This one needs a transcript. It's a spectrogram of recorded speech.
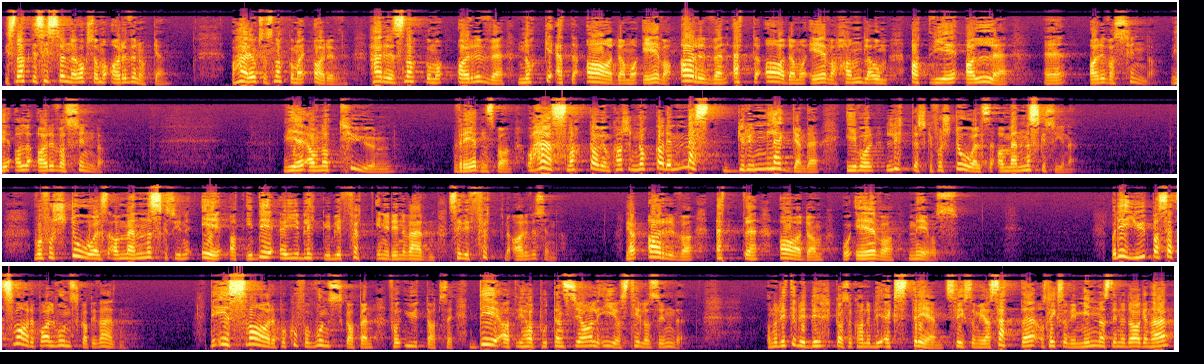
Vi snakket sist søndag også om å arve noe. Og Her er også snakk om en arv. Her er det snakk om å arve noe etter Adam og Eva. Arven etter Adam og Eva handler om at vi er alle eh, arva synder. Vi er alle arva synder. Vi er av naturen vredens barn. Og Her snakker vi om kanskje noe av det mest grunnleggende i vår lutherske forståelse av menneskesynet. Vår forståelse av menneskesynet er at i det øyeblikket vi blir født inn i denne verden, så er vi født med arvesynder. Vi har arva etter Adam og Eva med oss. Og Det er dypest sett svaret på all vondskap i verden. Det er svaret på hvorfor vondskapen får uttalt seg. Det at vi har potensial i oss til å synde. Og Når dette blir dyrka, så kan det bli ekstremt, slik som vi har sett det, og slik som vi minnes denne dagen her.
